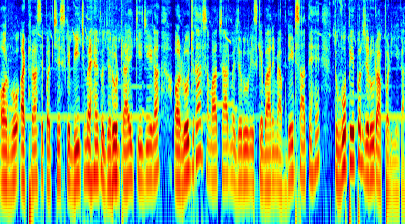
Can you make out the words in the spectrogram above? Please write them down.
और वो 18 से 25 के बीच में हैं तो ज़रूर ट्राई कीजिएगा और रोज़गार समाचार में ज़रूर इसके बारे में अपडेट्स आते हैं तो वो पेपर ज़रूर आप पढ़िएगा।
